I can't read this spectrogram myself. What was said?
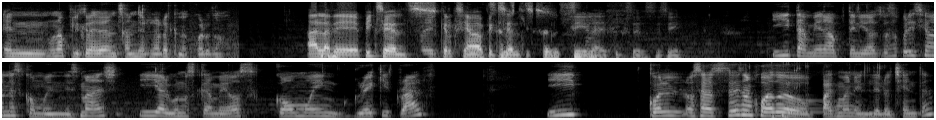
en una película de Dan Sandler, ahora que me acuerdo. Ah, la de Pixels. de Creo que se llama Pixels, Pixels. Sí, la de Pixel, sí, sí. Y también ha obtenido otras apariciones como en Smash y algunos cameos como en Wreck-It Ralph. Y cuál, o sea, ¿ustedes han jugado Pac-Man el del 80?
